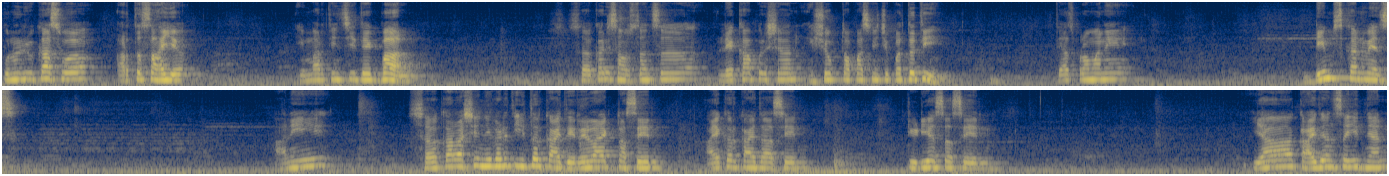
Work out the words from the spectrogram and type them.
पुनर्विकास व अर्थसहाय्य इमारतींची देखभाल सहकारी संस्थांचं लेखापरीक्षण हिशोब तपासणीची पद्धती त्याचप्रमाणे डिम्स कन्व्हेन्स आणि सहकाराशी निगडित इतर कायदे रेरा ॲक्ट असेल आयकर कायदा असेल टी डी एस असेल या कायद्यांचंही ज्ञान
